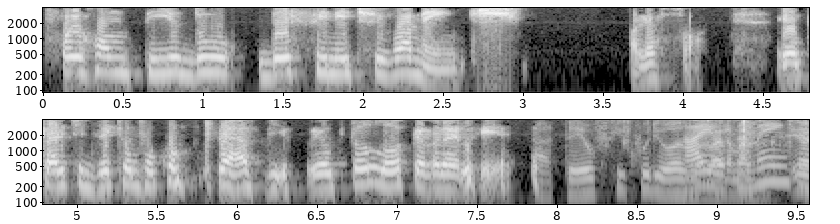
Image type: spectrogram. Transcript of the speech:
foi rompido definitivamente. Olha só. Eu quero te dizer que eu vou comprar, viu? Eu tô louca pra ler. Até eu fiquei curioso ah, agora, eu também eu,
